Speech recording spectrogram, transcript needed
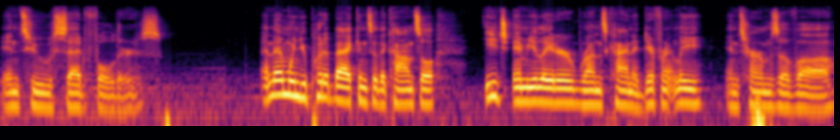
into said folders. And then when you put it back into the console, each emulator runs kind of differently in terms of uh,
